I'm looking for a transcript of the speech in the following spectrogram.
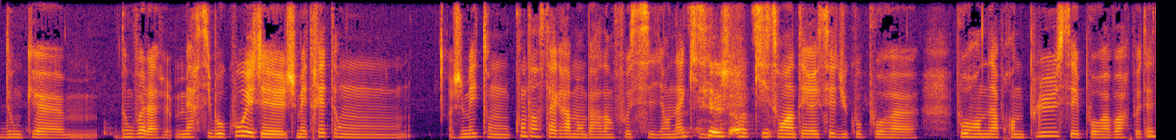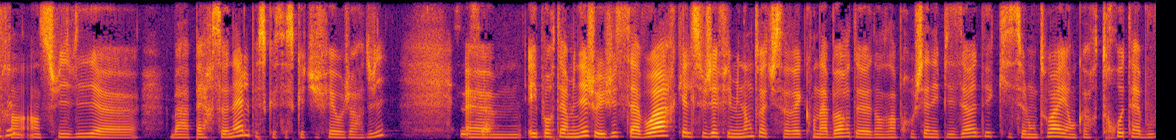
Donc, euh, donc voilà, merci beaucoup et je, mettrai ton, je mets ton compte Instagram en barre d'infos s'il y en a qui, qui sont intéressés du coup pour, euh, pour en apprendre plus et pour avoir peut-être mhm. un, suivi bah, personnel parce que c'est ce que tu fais aujourd'hui. Euh, et pour terminer, je voulais juste savoir quel sujet féminin, toi, tu savais qu'on aborde dans un prochain épisode qui, selon toi, est encore trop tabou?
